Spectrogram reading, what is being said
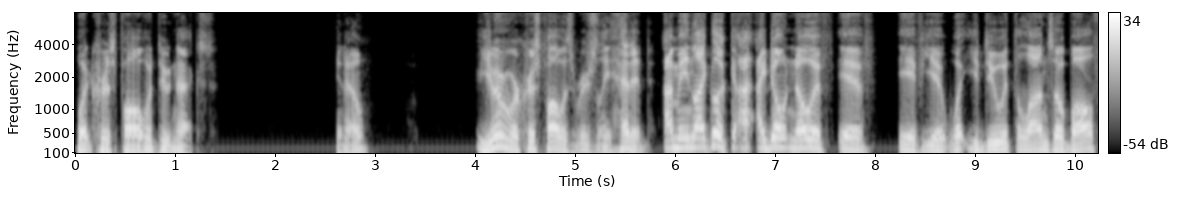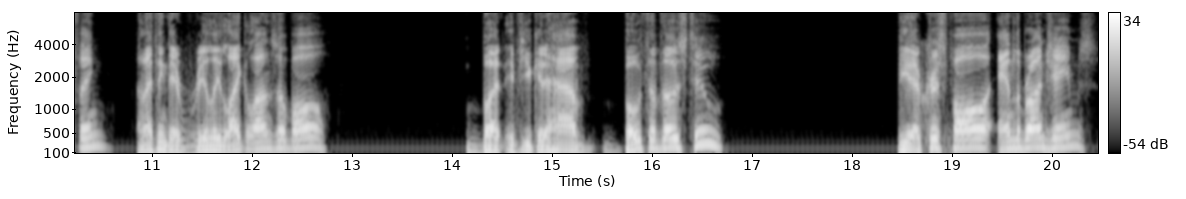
what Chris Paul would do next. You know, you remember where Chris Paul was originally headed. I mean, like, look, I, I don't know if if if you what you do with the Lonzo Ball thing, and I think they really like Lonzo Ball. But if you could have both of those two, if you have Chris Paul and LeBron James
